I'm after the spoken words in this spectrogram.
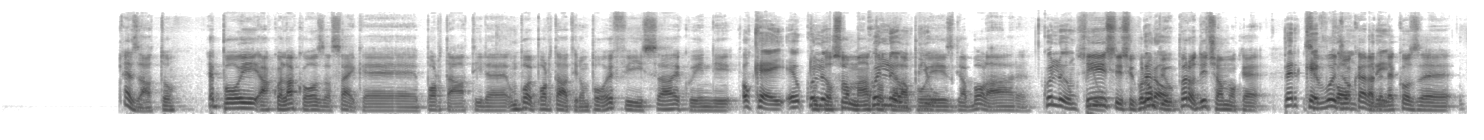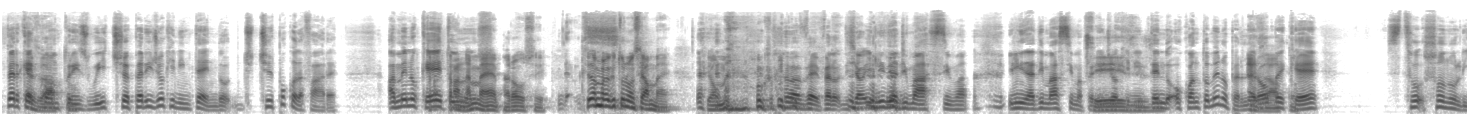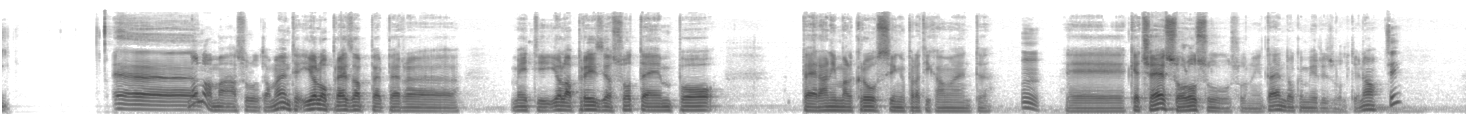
Esatto. E poi ha quella cosa, sai, che è portatile, un po' è portatile, un po' è fissa e quindi Ok, e quello, tutto sommato quello te la un più. puoi sgabolare. Quello è un Sì, più. sì, sì, quello è un Però più, però diciamo che se vuoi giocare a compri- delle cose... Perché Esatto. compri Switch per i giochi Nintendo? C'è poco da fare. A meno che Tra- tu Tranne non... me, però sì. Eh, A meno che sì. tu non sia a me. Vabbè, però diciamo in linea di massima, in linea di massima per i Sì, giochi sì, Nintendo o quantomeno per le robe Esatto. che sto- sono lì. Eh, No, no, ma assolutamente. Io l'ho presa per, per, eh, metti, io l'ho presa a suo tempo per Animal Crossing praticamente, mm, eh, che c'è solo su, su Nintendo che mi risulti, no? sì,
